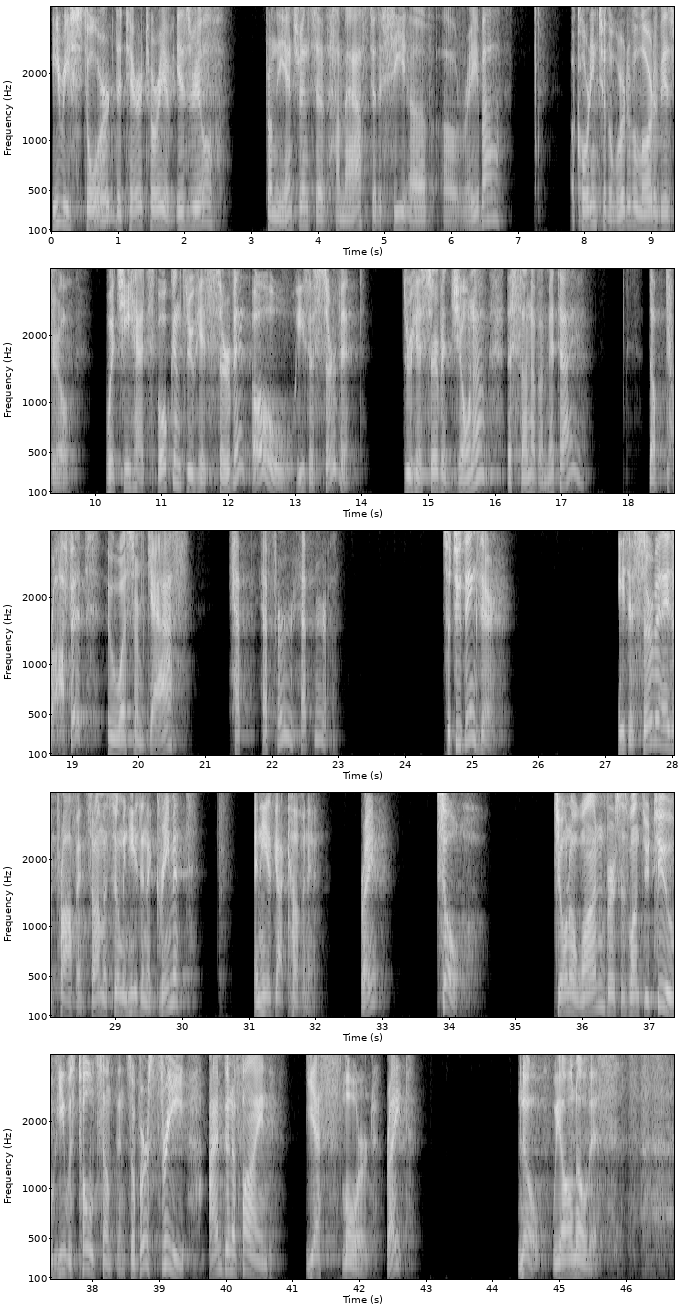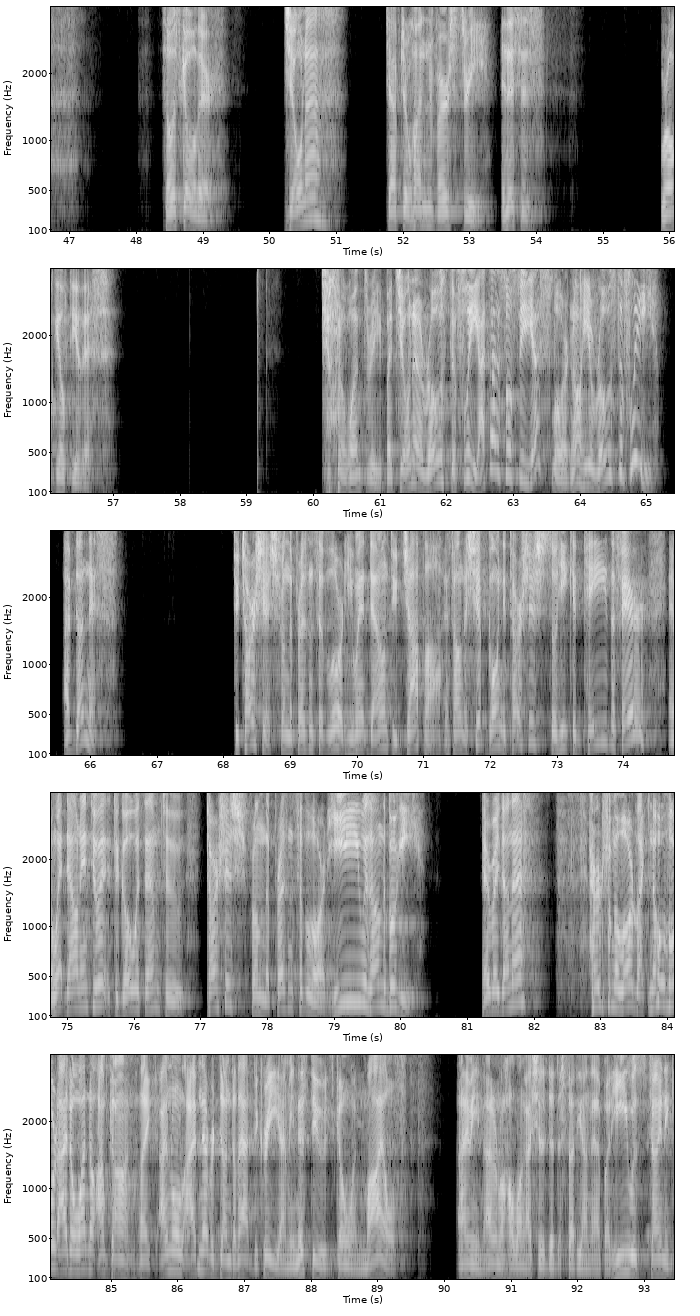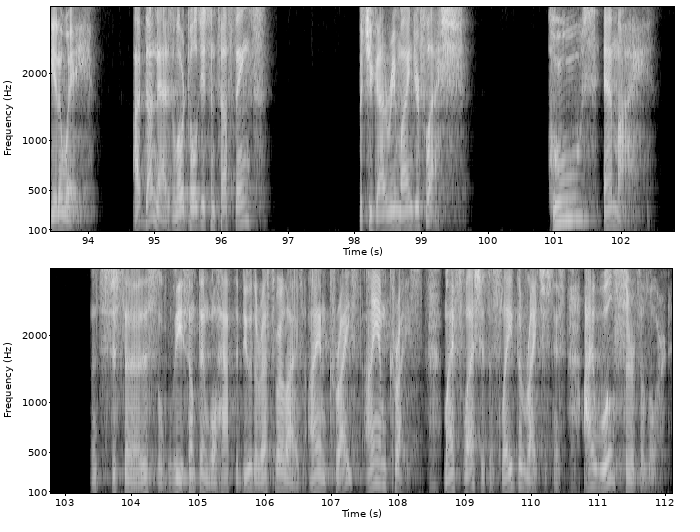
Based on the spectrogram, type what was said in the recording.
He restored the territory of Israel from the entrance of Hamath to the sea of Arabah, according to the word of the Lord of Israel, which he had spoken through his servant. Oh, he's a servant. Through his servant Jonah, the son of Amittai the prophet who was from Gath, Hep, Hepher, Hepner. So, two things there. He's a servant he's a prophet. So, I'm assuming he's in agreement and he has got covenant, right? So, Jonah 1, verses 1 through 2, he was told something. So, verse 3, I'm going to find, yes, Lord, right? No, we all know this. So let's go there. Jonah chapter 1, verse 3. And this is, we're all guilty of this. Jonah 1 3. But Jonah arose to flee. I thought it's supposed to be, yes, Lord. No, he arose to flee. I've done this. To Tarshish from the presence of the Lord. He went down to Joppa and found a ship going to Tarshish so he could pay the fare and went down into it to go with them to Tarshish from the presence of the Lord. He was on the boogie. Everybody done that? Heard from the Lord, like, no, Lord, I don't want, no, I'm gone. Like, I don't, I've never done to that degree. I mean, this dude's going miles. I mean, I don't know how long I should have did the study on that, but he was trying to get away. I've done that. Has the Lord told you some tough things? But you got to remind your flesh, whose am I? It's just a, this will be something we'll have to do the rest of our lives. I am Christ. I am Christ. My flesh is a slave to righteousness. I will serve the Lord.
